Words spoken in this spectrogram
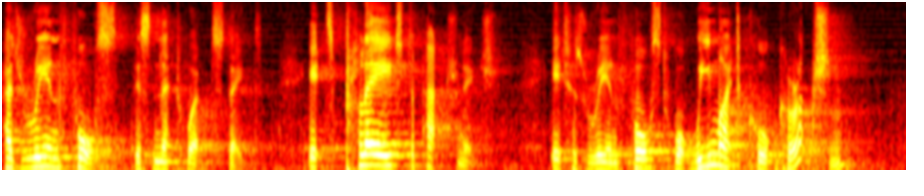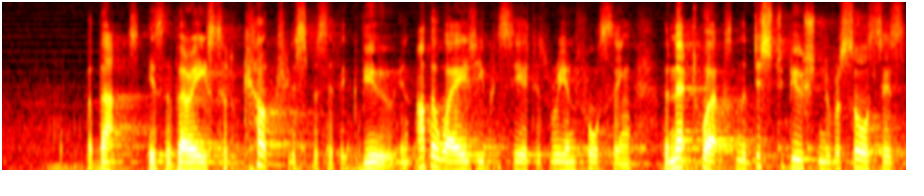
has reinforced this networked state. It's played to patronage. It has reinforced what we might call corruption, but that is the very sort of culturally specific view. In other ways, you could see it as reinforcing the networks and the distribution of resources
